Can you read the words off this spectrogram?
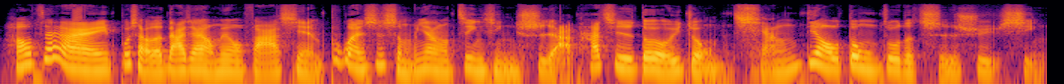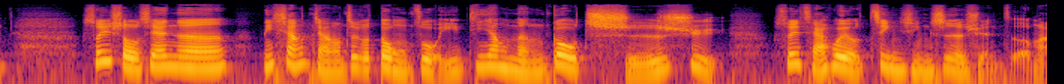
好，再来，不晓得大家有没有发现，不管是什么样的进行式啊，它其实都有一种强调动作的持续性。所以，首先呢，你想讲的这个动作一定要能够持续，所以才会有进行式的选择嘛。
